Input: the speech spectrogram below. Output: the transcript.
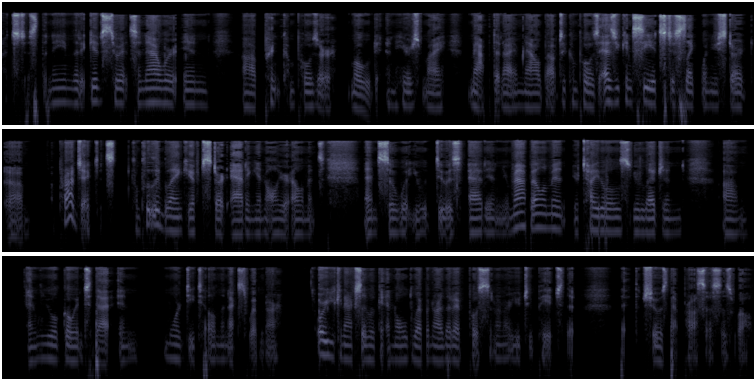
that's just the name that it gives to it. So now we're in uh, print composer mode, and here's my map that I am now about to compose. As you can see, it's just like when you start um, project. It's completely blank. You have to start adding in all your elements. And so what you would do is add in your map element, your titles, your legend, um, and we will go into that in more detail in the next webinar. Or you can actually look at an old webinar that I've posted on our YouTube page that, that shows that process as well.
